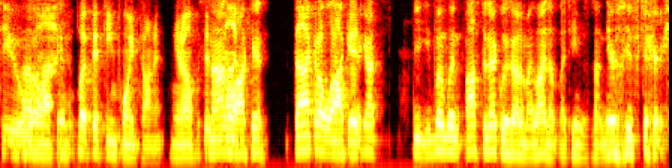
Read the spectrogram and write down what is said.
to uh, to put 15 points on it you know it's Just not a lock in. not gonna lock it I got when when Austin Ekeler's out of my lineup, my team is not nearly as scary.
